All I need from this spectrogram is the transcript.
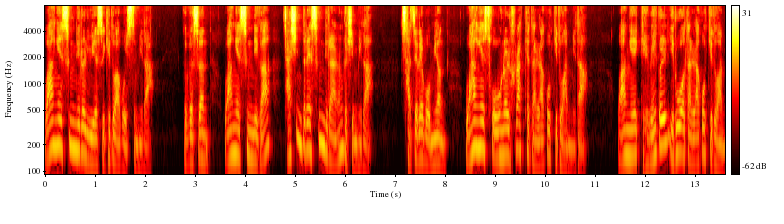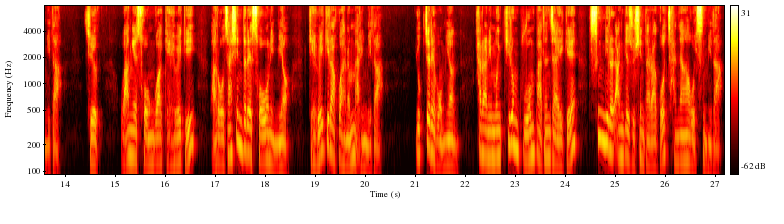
왕의 승리를 위해서 기도하고 있습니다. 그것은 왕의 승리가 자신들의 승리라는 것입니다. 사절에 보면 왕의 소원을 허락해 달라고 기도합니다. 왕의 계획을 이루어 달라고 기도합니다. 즉, 왕의 소원과 계획이 바로 자신들의 소원이며 계획이라고 하는 말입니다. 6절에 보면 하나님은 기름 부음 받은 자에게 승리를 안겨주신다라고 찬양하고 있습니다.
